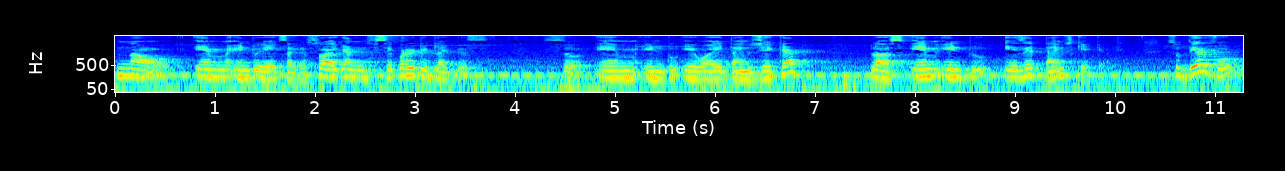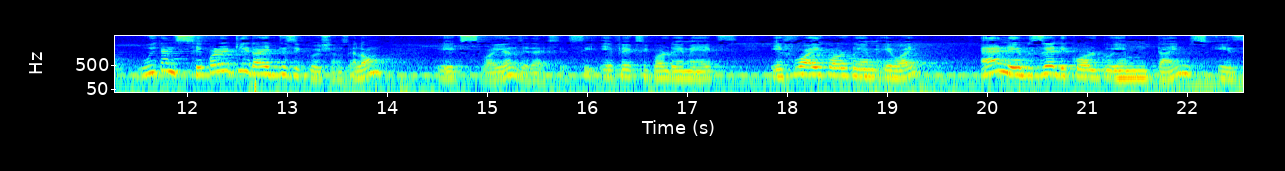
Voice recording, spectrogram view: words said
now m into ax I guess. So I can separate it like this so m into ay times j cap plus m into az times k cap. So therefore we can separately write these equations along x, y and z axis. See fx equal to max, fy equal to may and fz equal to m times az.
